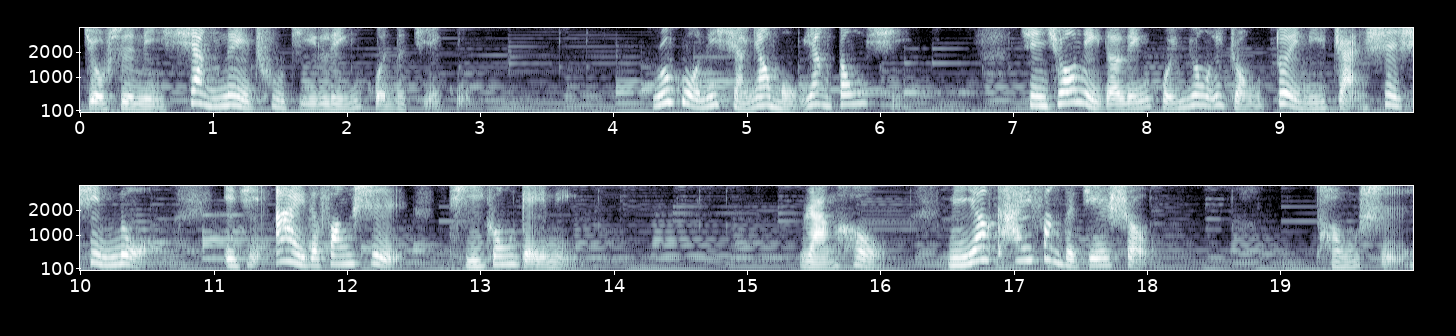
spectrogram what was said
就是你向内触及灵魂的结果。如果你想要某样东西，请求你的灵魂用一种对你展示信诺以及爱的方式提供给你，然后你要开放的接受，同时。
